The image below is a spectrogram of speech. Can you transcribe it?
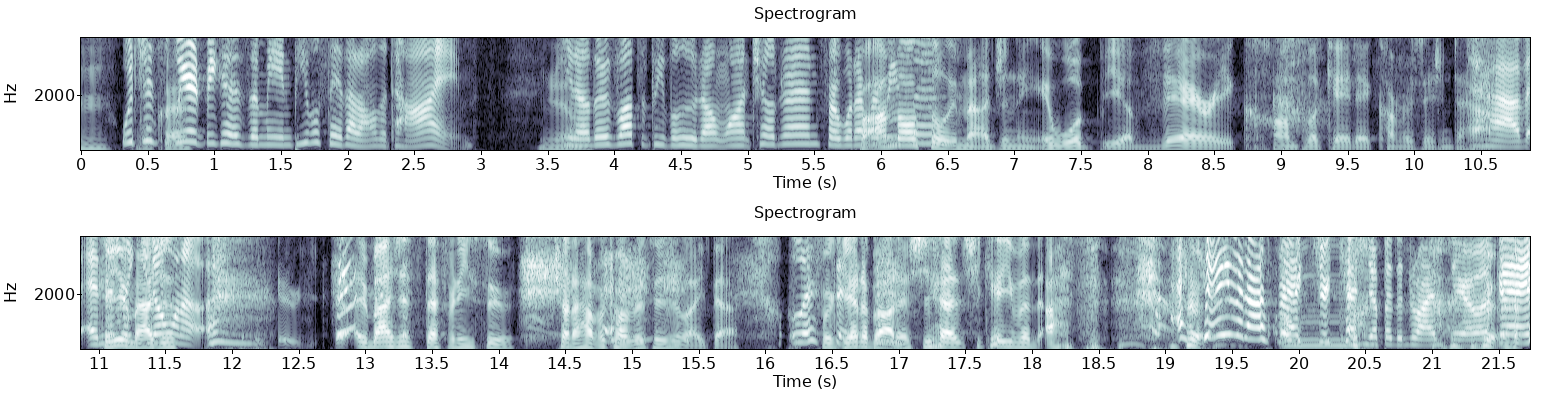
Hmm, Which is okay. weird because I mean, people say that all the time. Yeah. You know, there's lots of people who don't want children for whatever but I'm reason. also imagining it would be a very complicated conversation to to have. have, and Can then you like, you imagine to. imagine Stephanie Soo trying to have a conversation like that. Listen, Forget about it. She has. She can't even ask. I can't even ask for extra Um. ketchup at the drive-thru. Okay,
